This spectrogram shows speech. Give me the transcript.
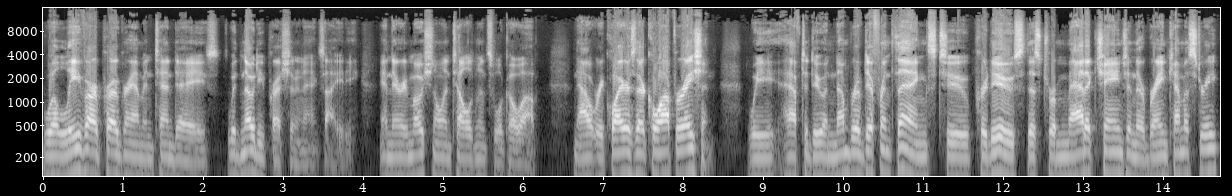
will leave our program in 10 days with no depression and anxiety. And their emotional intelligence will go up. Now it requires their cooperation. We have to do a number of different things to produce this dramatic change in their brain chemistry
